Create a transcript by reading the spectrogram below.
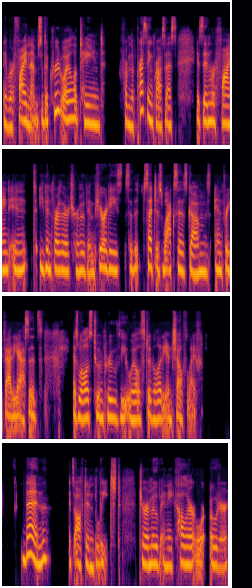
They refine them. So the crude oil obtained from the pressing process is then refined in even further to remove impurities so that, such as waxes, gums, and free fatty acids, as well as to improve the oil stability and shelf life. Then it's often bleached to remove any color or odor.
